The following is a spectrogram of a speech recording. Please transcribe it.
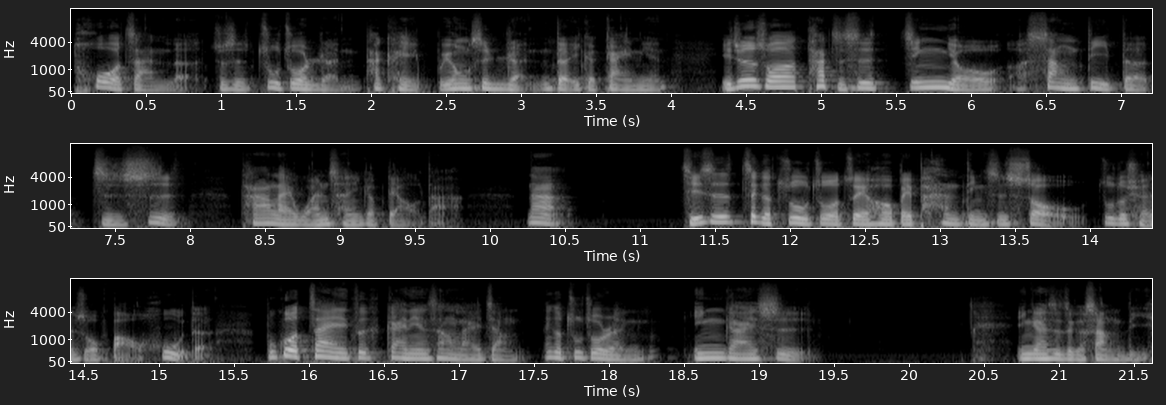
拓展了就是著作人他可以不用是人的一个概念。也就是说，他只是经由上帝的指示，他来完成一个表达。那其实这个著作最后被判定是受著作权所保护的。不过，在这个概念上来讲，那个著作人应该是应该是这个上帝。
